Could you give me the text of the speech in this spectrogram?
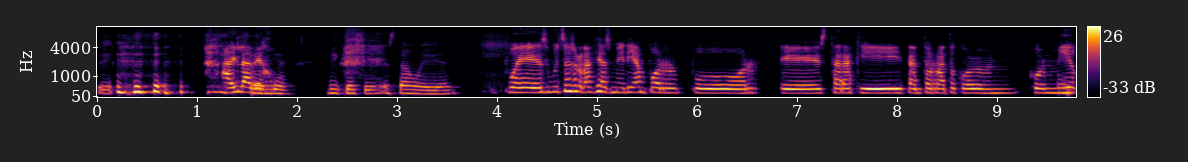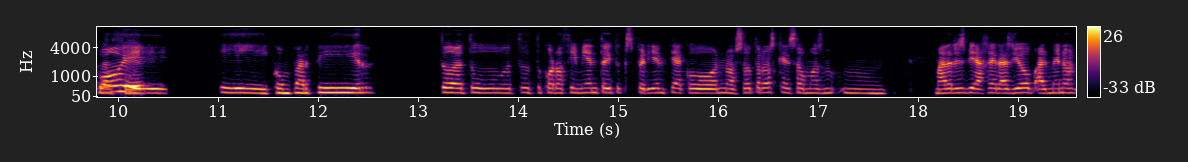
ahí la dejo. Di que sí, está muy bien. Pues muchas gracias, Miriam, por, por eh, estar aquí tanto rato con, conmigo y, y, compartir todo tu, tu, conocimiento y tu experiencia con nosotros, que somos mm, madres viajeras, yo al menos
